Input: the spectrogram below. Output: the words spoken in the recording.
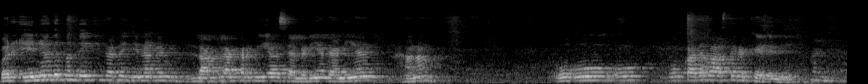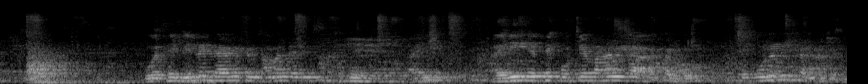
ਪਰ ਇਹਨਾਂ ਦੇ ਬੰਦੇ ਕੀ ਕਰਦੇ? ਜਿਨ੍ਹਾਂ ਨੇ ਲੱਖ ਲੱਖ ਰੁਪਈਆ ਸੈਲਰੀਆਂ ਲੈਣੀਆਂ, ਹਨਾ? ਉਹ ਉਹ ਉਹ ਉਹ ਕਾਦੇ ਵਾਸਤੇ ਰੱਖੇ ਦੇ ਨੇ? ਉਹ ਇੱਥੇ ਵਿਹਲੇ ਬੈਠ ਕੇ ਤਨਖਾਹਾਂ ਲੈਣੀਆਂ ਅਸੀਂ ਇੱਥੇ ਪੋਚੇ ਮਾਰਾਂਗੇ ਆ ਕੇ ਕਰੋ ਤੇ ਉਹਨਾਂ ਨੂੰ ਕੀ ਕਰਨਾ ਚਾਹੀਦਾ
